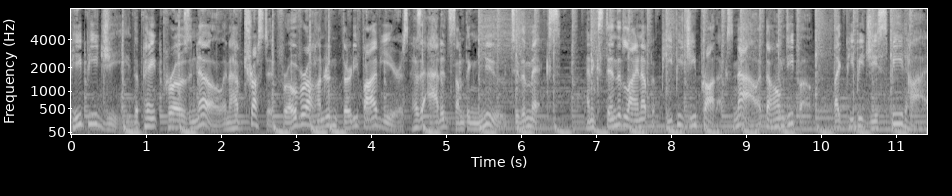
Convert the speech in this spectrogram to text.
PPG, the paint pros know and have trusted for over 135 years, has added something new to the mix. An extended lineup of PPG products now at the Home Depot, like PPG Speed High,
